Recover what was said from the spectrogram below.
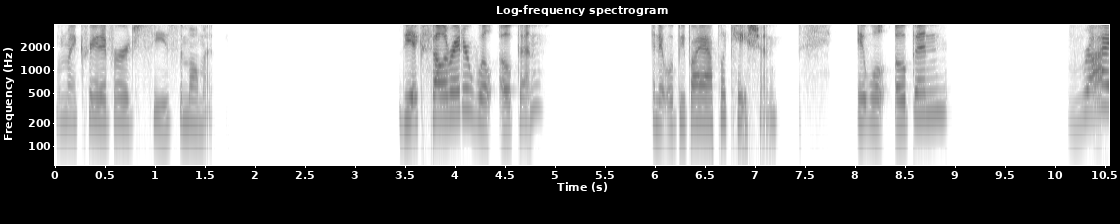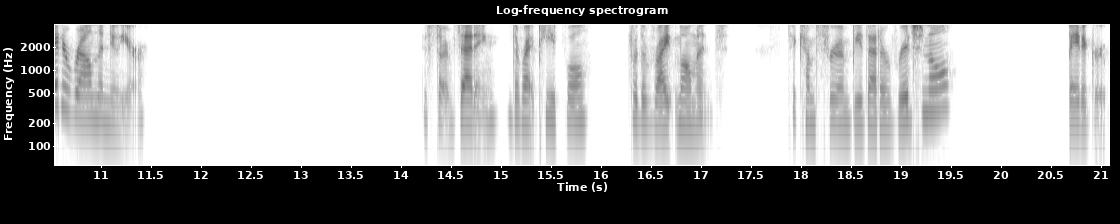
When my creative urge sees the moment. The accelerator will open and it will be by application it will open right around the new year to start vetting the right people for the right moment to come through and be that original beta group.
